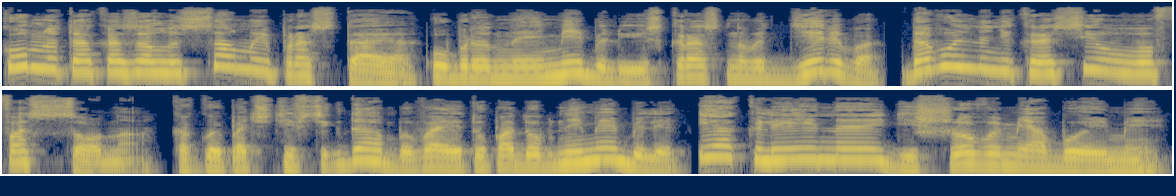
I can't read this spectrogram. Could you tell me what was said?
Комната оказалась самой простая, убранная мебелью из красного дерева довольно некрасивого фасона, какой почти всегда бывает у подобной мебели, и оклеенная дешевыми обоями.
